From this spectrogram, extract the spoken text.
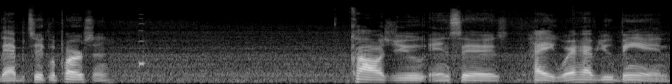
that particular person calls you and says, "Hey, where have you been?"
